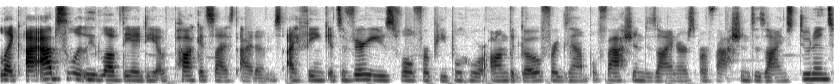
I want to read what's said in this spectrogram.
like I absolutely love the idea of pocket-sized items. I think it's very useful for people who are on the go, for example, fashion designers or fashion design students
